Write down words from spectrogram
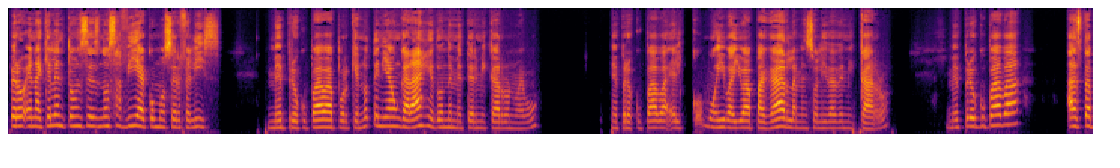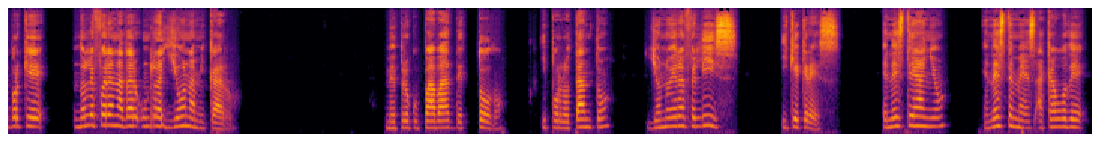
pero en aquel entonces no sabía cómo ser feliz. Me preocupaba porque no tenía un garaje donde meter mi carro nuevo. Me preocupaba el cómo iba yo a pagar la mensualidad de mi carro. Me preocupaba hasta porque no le fueran a dar un rayón a mi carro. Me preocupaba de todo y por lo tanto yo no era feliz. ¿Y qué crees? En este año, en este mes, acabo de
